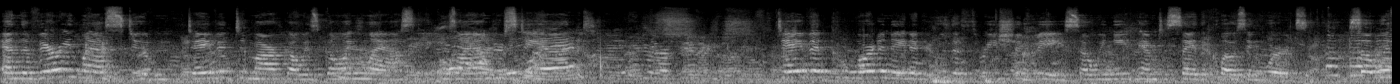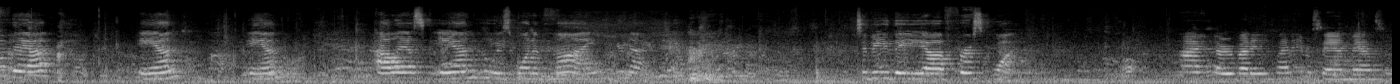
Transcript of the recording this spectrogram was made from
And the very last student, David DeMarco, is going last because I understand David coordinated who the three should be, so we need him to say the closing words. So with that, Anne, Anne, I'll ask Anne, who is one of mine, you're not, to be the uh, first one. Hi everybody, my name is Anne Manson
